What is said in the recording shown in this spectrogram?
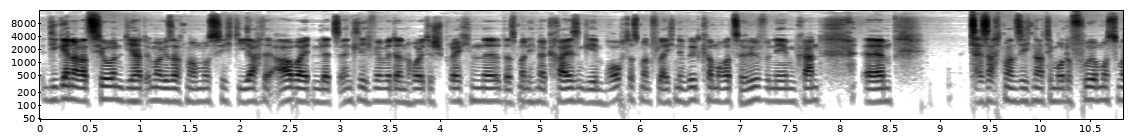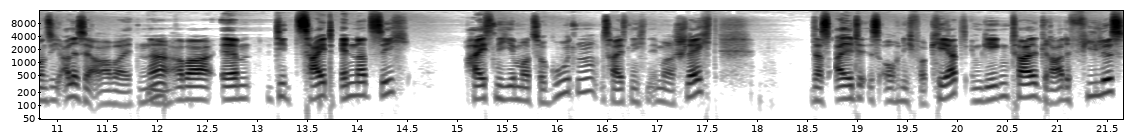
die Generation, die hat immer gesagt, man muss sich die Yacht erarbeiten. Letztendlich, wenn wir dann heute sprechen, ne, dass man nicht mehr kreisen gehen braucht, dass man vielleicht eine Wildkamera zur Hilfe nehmen kann. Ähm, da sagt man sich nach dem Motto, früher musste man sich alles erarbeiten. Ne? Mhm. Aber ähm, die Zeit ändert sich, heißt nicht immer zur Guten, das heißt nicht immer schlecht. Das Alte ist auch nicht verkehrt. Im Gegenteil, gerade vieles,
